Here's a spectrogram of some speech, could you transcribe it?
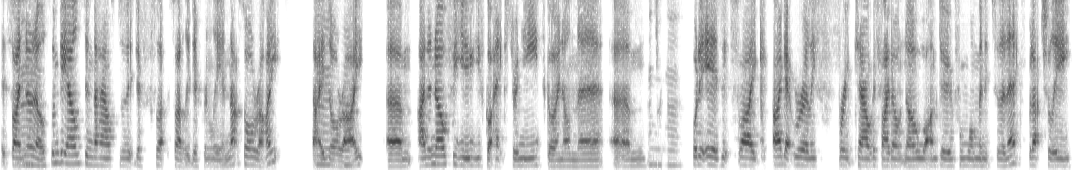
It's like, mm. no, no, mm. somebody else in the house does it diff- slightly differently, and that's all right. That mm. is all right. Um, and I know for you, you've got extra needs going on there. Um, mm-hmm. But it is, it's like I get really freaked out if I don't know what I'm doing from one minute to the next. But actually,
